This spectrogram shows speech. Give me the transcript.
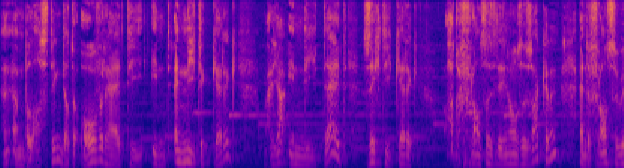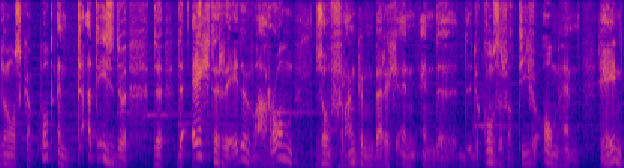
een belasting dat de overheid die in, en niet de kerk, maar ja, in die tijd zegt die kerk Ah, de Fransen zitten in onze zakken en de Fransen willen ons kapot. En dat is de, de, de echte reden waarom zo'n Frankenberg en, en de, de, conservatieven om hen heen,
